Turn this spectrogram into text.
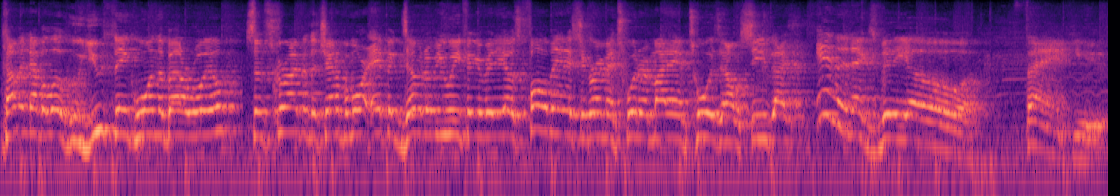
Comment down below who you think won the Battle Royal. Subscribe to the channel for more epic WWE figure videos. Follow me on Instagram and Twitter at MyDamnToys, and I will see you guys in the next video. Thank you.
